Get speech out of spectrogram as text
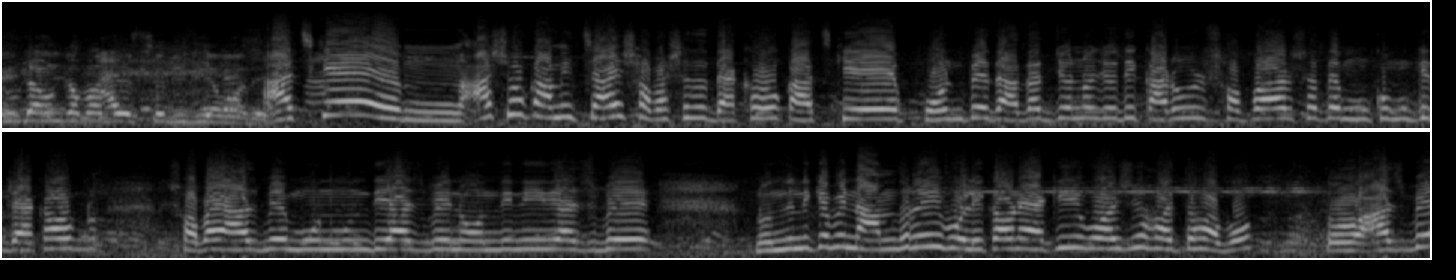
নিউটাউন কাপাতে এসছে দিদি আমাদের। আজকে আসুক আমি চাই সবার সাথে দেখা হোক। আজকে ফোন পে দাদার জন্য যদি কারুর সবার সাথে মুখোমুখি দেখা হোক সবাই আসবে মুনমুন্দি আসবে নন্দিনী আসবে। নন্দিনীকে আমি নাম ধরেই বলি কারণ একই বয়সে হয়তো হব। তো আসবে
